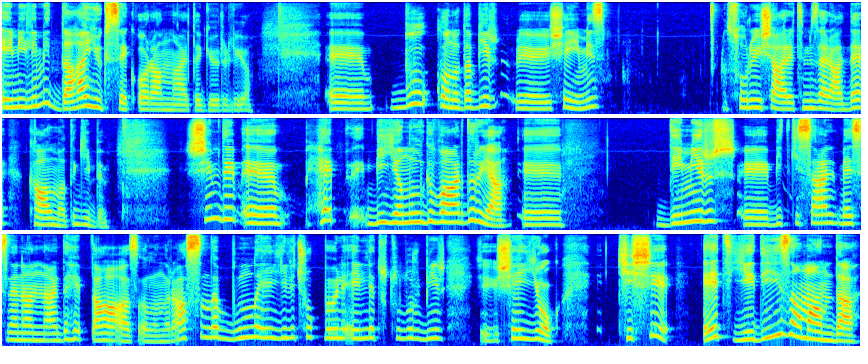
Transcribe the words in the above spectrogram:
emilimi daha yüksek oranlarda görülüyor. E, bu konuda bir e, şeyimiz soru işaretimiz herhalde kalmadı gibi. Şimdi e, hep bir yanılgı vardır ya e, demir e, bitkisel beslenenlerde hep daha az alınır. Aslında bununla ilgili çok böyle elle tutulur bir e, şey yok. Kişi et yediği zaman da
